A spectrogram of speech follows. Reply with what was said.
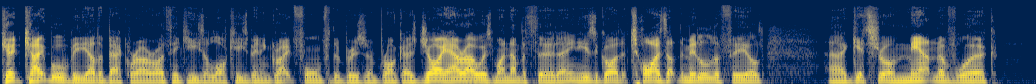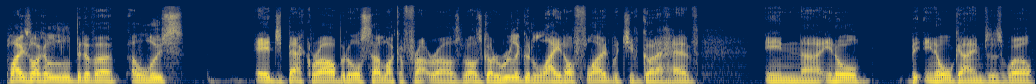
Kurt Capewell will be the other back rower. I think he's a lock. He's been in great form for the Brisbane Broncos. Jai Arrow is my number 13. He's a guy that ties up the middle of the field, uh, gets through a mountain of work, plays like a little bit of a, a loose edge back row, but also like a front row as well. He's got a really good late offload, which you've got to have in uh, in all in all games as well.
